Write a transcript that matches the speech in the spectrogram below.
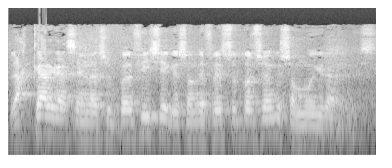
las cargas en la superficie que son de torsión que son muy grandes.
